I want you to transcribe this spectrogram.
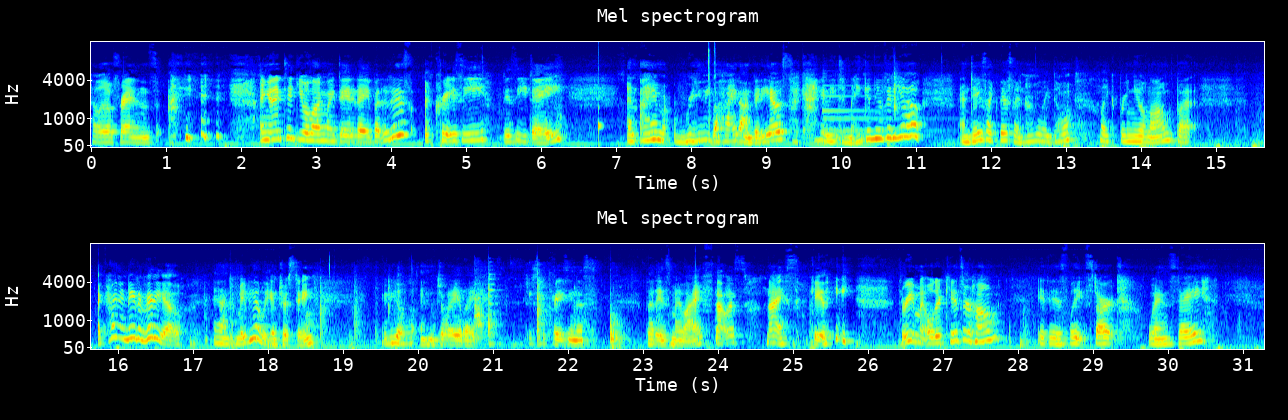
Hello friends. I'm gonna take you along my day today, but it is a crazy busy day and I am really behind on videos, so I kind of need to make a new video. And days like this, I normally don't like bring you along, but I kind of need a video and maybe it'll be interesting. Maybe you'll enjoy like just the craziness that is my life. That was nice, Kaylee. Three of my older kids are home. It is late start Wednesday.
